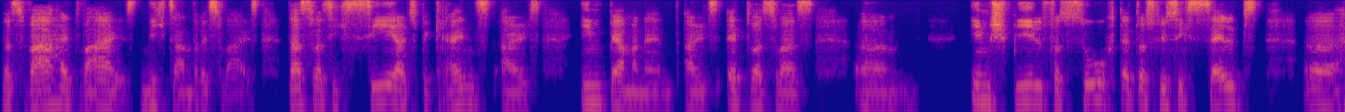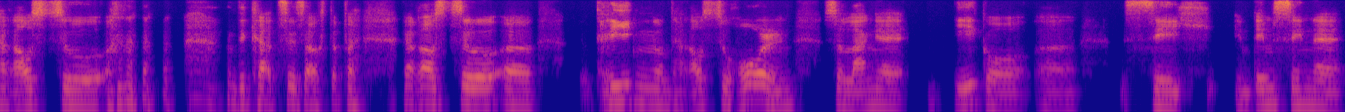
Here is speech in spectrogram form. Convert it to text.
dass Wahrheit wahr ist, nichts anderes wahr ist. Das, was ich sehe als begrenzt, als impermanent, als etwas, was ähm, im Spiel versucht, etwas für sich selbst äh, herauszu, und die Katze ist auch dabei, herauszukriegen und herauszuholen, solange Ego äh, sich in dem Sinne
